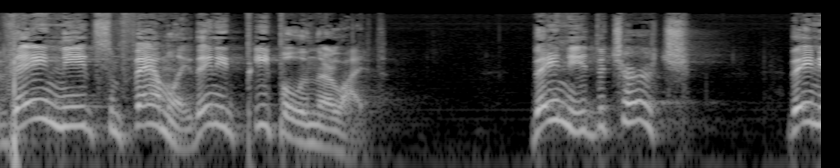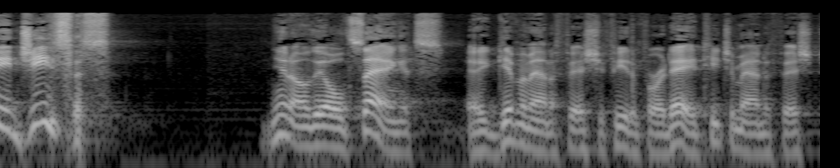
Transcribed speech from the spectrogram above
they need some family. They need people in their life. They need the church. They need Jesus. You know, the old saying, it's give a man a fish, you feed him for a day. Teach a man to fish,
